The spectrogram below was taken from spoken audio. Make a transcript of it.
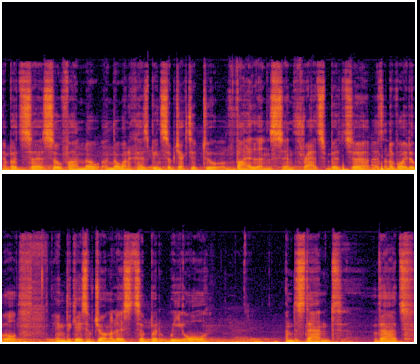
but uh, so far no no one has been subjected to violence and threats. But uh, it's unavoidable in the case of journalists. but we all understand that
